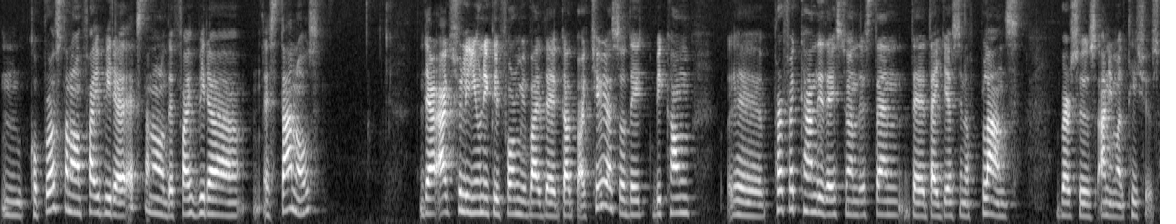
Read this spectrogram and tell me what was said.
mm, coprostanol 5-beta extanol, the 5-beta stanols, they are actually uniquely formed by the gut bacteria, so they become uh, perfect candidates to understand the digestion of plants versus animal tissues.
